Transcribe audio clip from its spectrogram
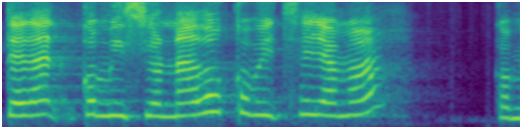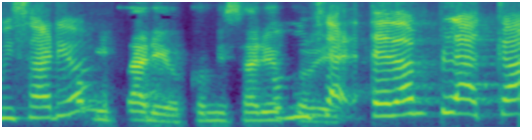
¿Te dan comisionado COVID se llama? ¿Comisario? Comisario, comisario, ¿Te dan placa?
